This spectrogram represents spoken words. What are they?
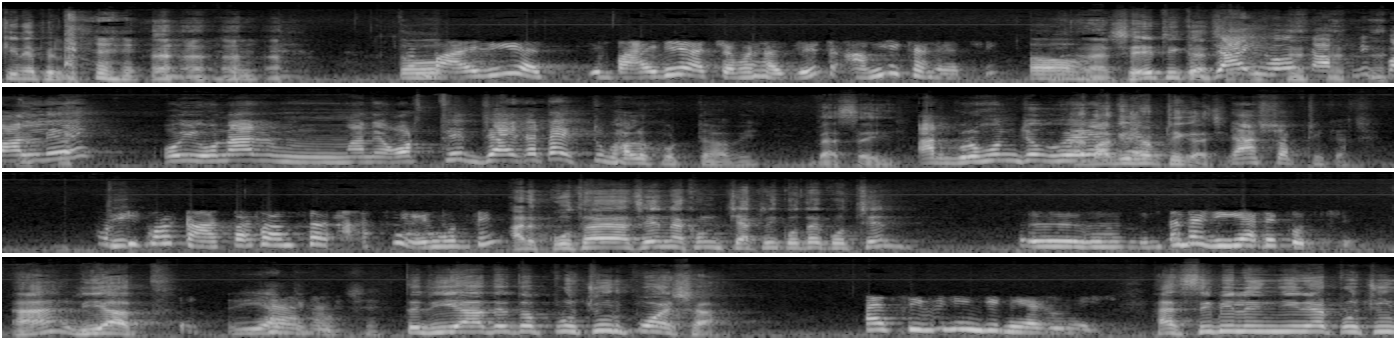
কিনে ফেলুন। তো বাইরে বাইরে আছে আমার হাজবেন্ড আমি এখানে আছি। হ্যাঁ, সে ঠিক আছে। যাই হোক আপনি পারলে ওই ওনার মানে অর্থের জায়গাটা একটু ভালো করতে হবে। ব্যাস এই। আর গ্রহণযোগ হয়ে আর বাকি গেছে? সব ঠিক আছে? না সব ঠিক আছে। কি কোনো ট্রান্সফার ফান্সফার আছে এর মধ্যে? আর কোথায় আছেন? এখন চাকরি কোথায় করছেন? দাদা রিয়াদে করছে। হ্যাঁ রিয়াদ? রিয়াতে হ্যাঁ, করছে। তো রিয়াদে তো প্রচুর পয়সা। হ্যাঁ সিভিল ইঞ্জিনিয়ার উনি। হ্যাঁ সিভিল ইঞ্জিনিয়ার প্রচুর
